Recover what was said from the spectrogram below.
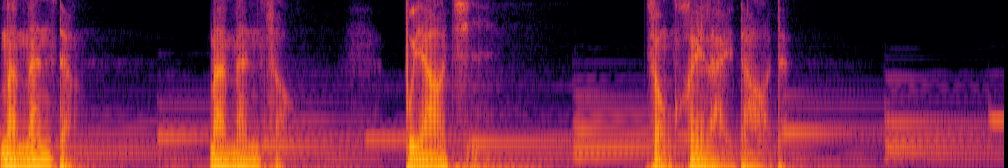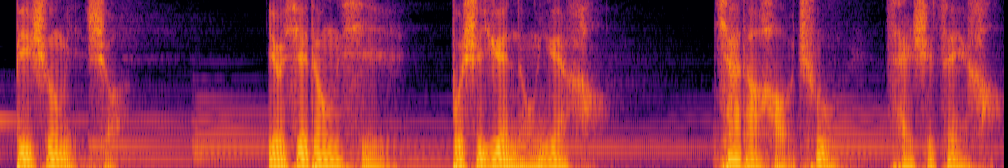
慢慢等，慢慢走，不要急，总会来到的。毕淑敏说：“有些东西不是越浓越好。”恰到好处才是最好。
